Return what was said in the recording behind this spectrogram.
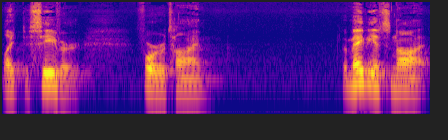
like Deceiver, for a time. But maybe it's not.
